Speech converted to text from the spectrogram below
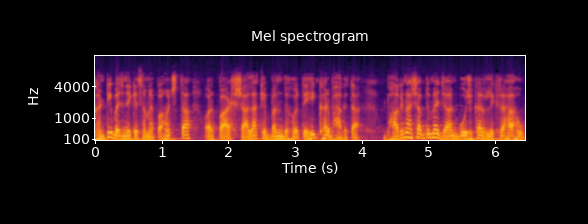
घंटी बजने के समय पहुँचता और पाठशाला के बंद होते ही घर भागता। भागना शब्द मैं जानबूझकर लिख रहा हूँ,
